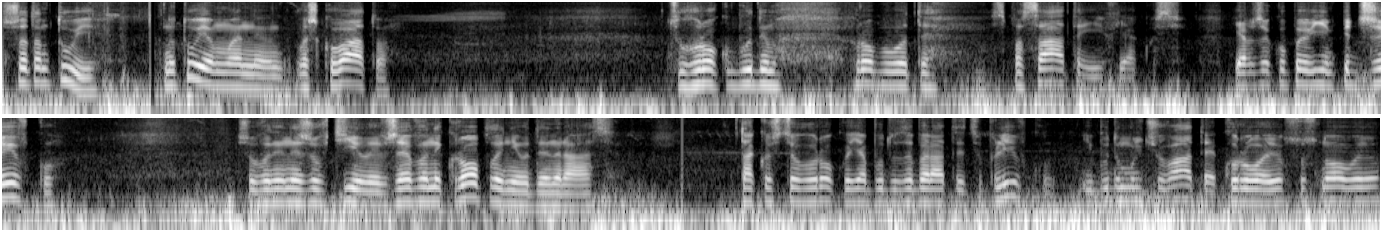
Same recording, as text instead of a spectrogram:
Що там туї? Ну туя в мене важкувато. Цього року будемо пробувати спасати їх якось. Я вже купив їм підживку, щоб вони не жовтіли. Вже вони кроплені один раз. Також цього року я буду забирати цю плівку і буду мульчувати корою сосновою.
